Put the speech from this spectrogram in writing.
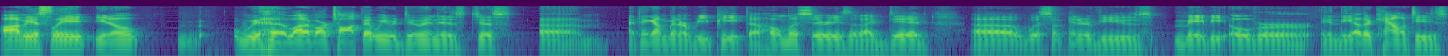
Obviously, you know, we a lot of our talk that we were doing is just um, I think I'm gonna repeat the homeless series that I did uh, with some interviews maybe over in the other counties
